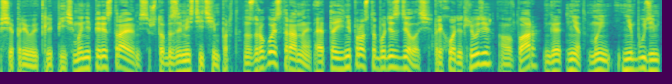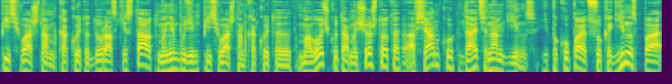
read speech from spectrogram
все привыкли пить. Мы не перестраиваемся, чтобы заместить импорт. Но с другой стороны, это и не просто будет сделать. Приходят люди в бар и говорят, нет, мы не будем пить ваш там какой-то дурацкий стаут, мы не будем пить ваш там какой-то молочку, там еще что-то, овсянку, дайте нам Гиннес. И покупают, сука, Гиннес по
